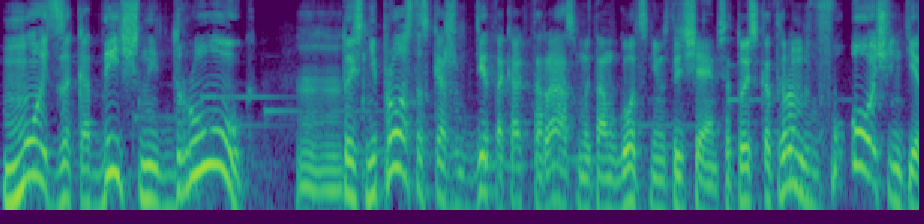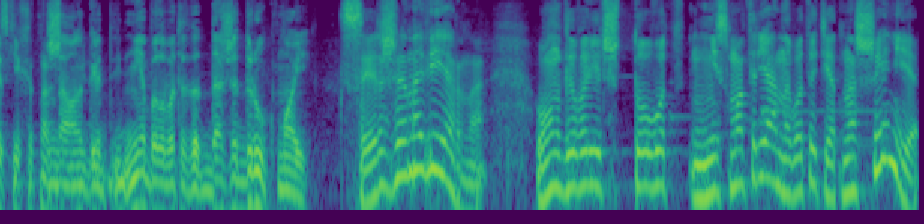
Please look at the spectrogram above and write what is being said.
Мой закадычный друг – то есть не просто, скажем, где-то как-то раз мы там в год с ним встречаемся, то есть которым в очень детских отношениях. Да, он говорит, не было вот это, даже друг мой. Совершенно верно. Он говорит, что вот несмотря на вот эти отношения,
